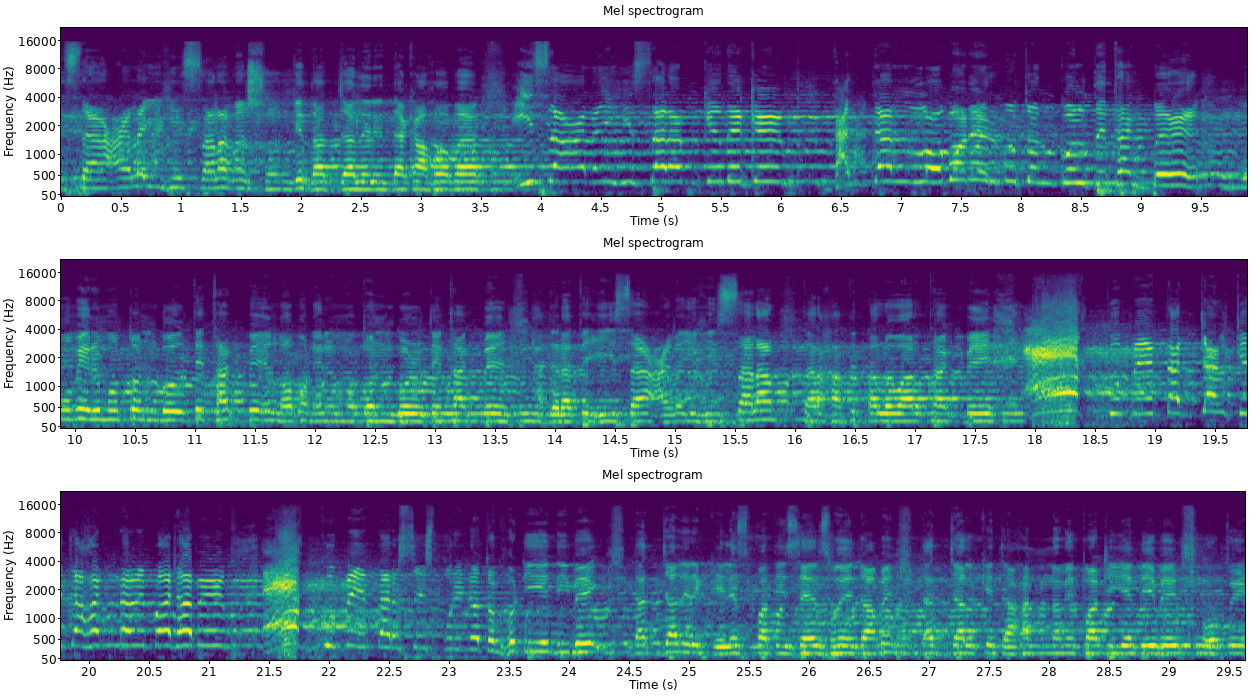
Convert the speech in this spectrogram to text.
ঈসা আলাইহিস সালামের সঙ্গে দাজ্জালের দেখা হবে। ঈসা আলাইহিস সালামকে দেখে দাজ্জাল লবণের মতন গলতে থাকবে, মোমের মতন গলতে থাকবে, লবণের মতন গলতে থাকবে। হাজরাতে ঈসা আলাইহিস সালাম তার হাতে তলোয়ার থাকবে। এক কূপে দাজ্জালকে জাহান্নামে পাঠাবে। শেষ পরিণত ঘটিয়ে দিবে। দাজ্জালের কেলেসপাতি শেষ হয়ে যাবে। দাজ্জালকে জাহান্নামে পাঠিয়ে দিবে। তুই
